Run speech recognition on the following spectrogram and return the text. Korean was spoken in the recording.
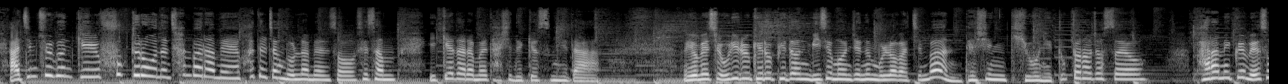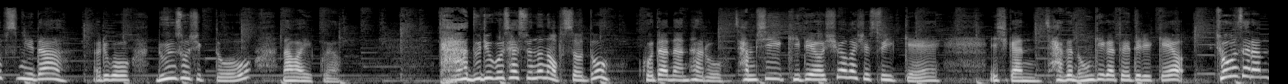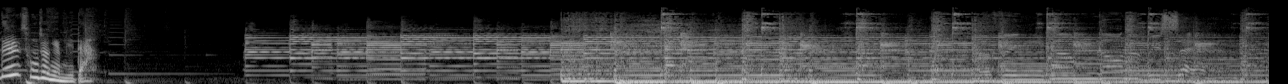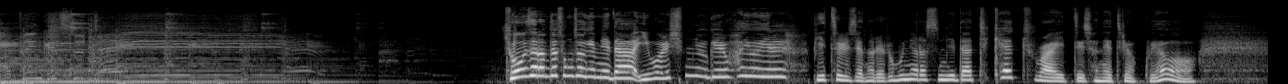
아침 출근길 훅 들어오는 찬바람에 화들짝 놀라면서 새삼 이 깨달음을 다시 느꼈습니다. 요 며칠 우리를 괴롭히던 미세먼지는 물러갔지만 대신 기온이 뚝 떨어졌어요. 바람이 꽤 매섭습니다. 그리고 눈 소식도 나와 있고요. 다 누리고 살 수는 없어도 고단한 하루 잠시 기대어 쉬어가실 수 있게 이 시간 작은 온기가 되드릴게요. 좋은 사람들 송정혜입니다. 좋은 사람들 송정입니다. 2월 16일 화요일 비틀즈의 노래로 문 열었습니다. 티켓 라이드 전해드렸고요.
